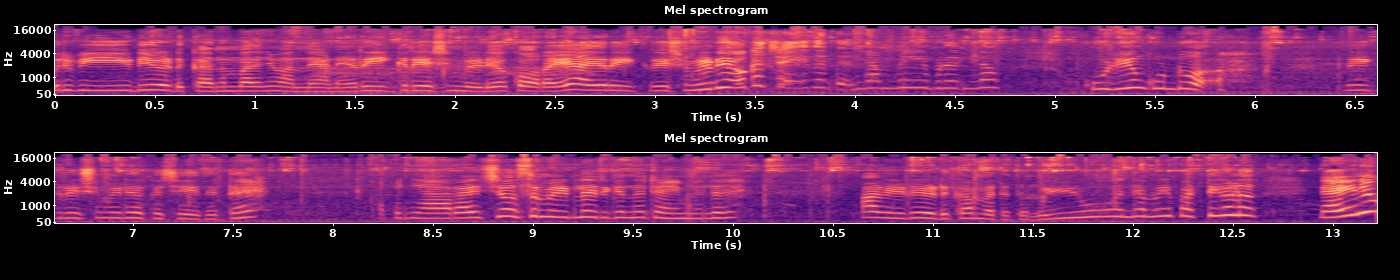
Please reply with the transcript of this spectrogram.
ഒരു വീഡിയോ എടുക്കാന്നും പറഞ്ഞ് വന്നതാണ്. റീക്രിയേഷൻ വീഡിയോ കുറേ ആയി റീക്രിയേഷൻ വീഡിയോ ഒക്കെ ചെയ്തിട്ട്. എന്റെ അമ്മ ഇവിടെ എല്ലാം കുഴിയും കൊണ്ടുപോവാ. റീക്രിയേഷൻ വീഡിയോ ഒക്കെ ചെയ്തിട്ടേ. അപ്പം ഞായറാഴ്ച ദിവസം വീട്ടിലിരിക്കുന്ന ടൈമിൽ ആ വീഡിയോ എടുക്കാൻ പറ്റത്തുള്ളൂ. അയ്യോ എന്റെ അമ്മ ഈ പട്ടികൾ നൈനു?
